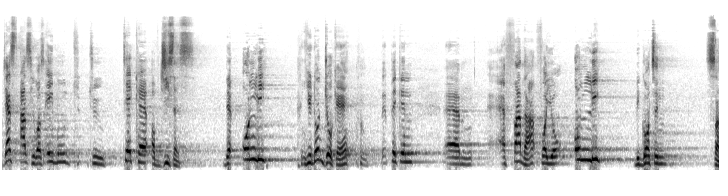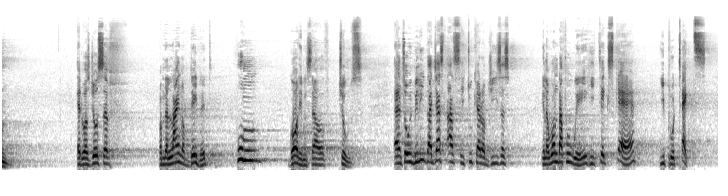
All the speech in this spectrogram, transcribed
Just as he was able to, to take care of Jesus, the only, you don't joke, eh? Picking um, a father for your only begotten son. It was Joseph from the line of David, whom God Himself chose. And so we believe that just as He took care of Jesus in a wonderful way, He takes care, He protects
